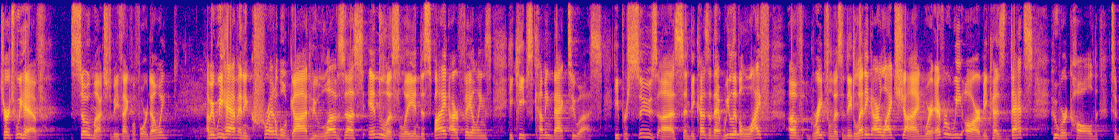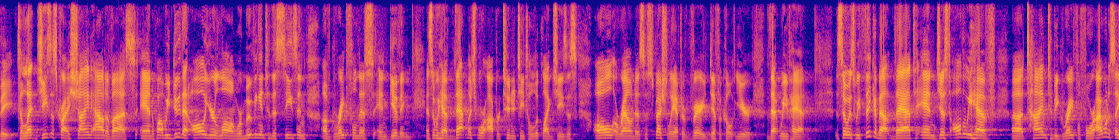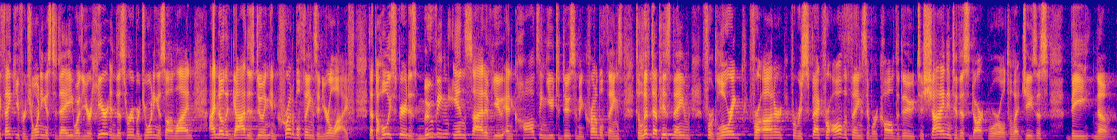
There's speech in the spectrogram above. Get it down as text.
Church, we have so much to be thankful for, don't we? I mean, we have an incredible God who loves us endlessly, and despite our failings, He keeps coming back to us. He pursues us, and because of that, we live a life of gratefulness, indeed, letting our light shine wherever we are, because that's who we're called to be, to let Jesus Christ shine out of us. And while we do that all year long, we're moving into this season of gratefulness and giving. And so we have that much more opportunity to look like Jesus all around us, especially after a very difficult year that we've had. So as we think about that and just all that we have uh, time to be grateful for. I want to say thank you for joining us today, whether you're here in this room or joining us online. I know that God is doing incredible things in your life, that the Holy Spirit is moving inside of you and causing you to do some incredible things to lift up His name for glory, for honor, for respect, for all the things that we're called to do to shine into this dark world, to let Jesus be known.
